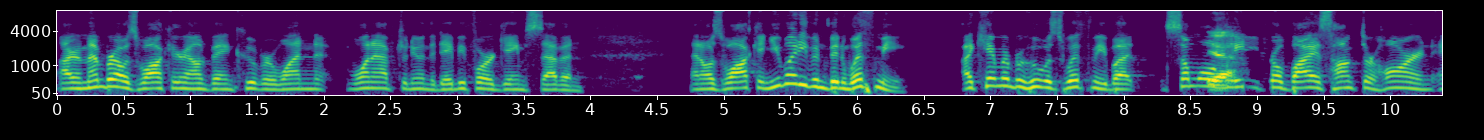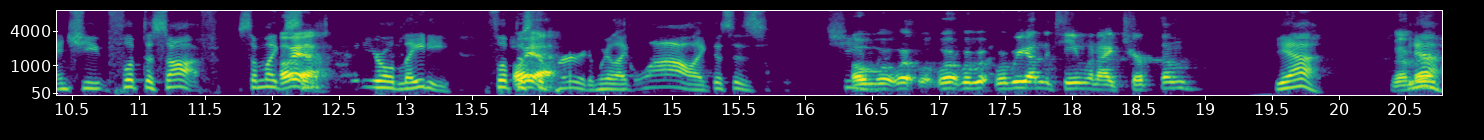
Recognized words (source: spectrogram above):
I remember I was walking around Vancouver one one afternoon, the day before Game Seven, and I was walking. You might even been with me. I can't remember who was with me, but some old Yeah. lady drove by us, honked her horn, and she flipped us off. Some like Oh, yeah. year old lady flipped Oh, us yeah. the bird, and we were like, "Wow, like this is." She, Oh, were, were, were, were, we on the team when I chirped them? yeah, Remember? yeah.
